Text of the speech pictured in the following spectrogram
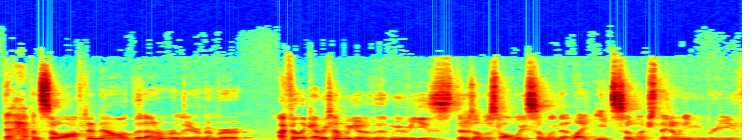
that happens so often now that I don't really remember. I feel like every time we go to the movies, there's almost always someone that like eats so much they don't even breathe.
